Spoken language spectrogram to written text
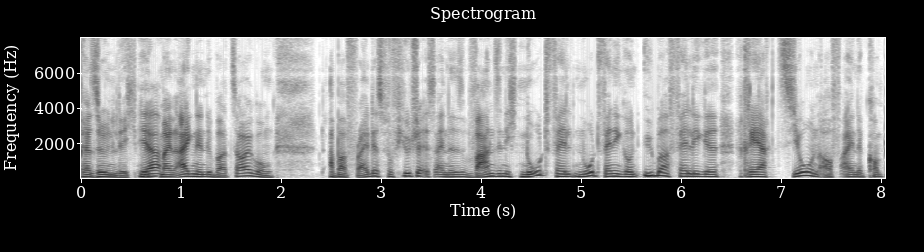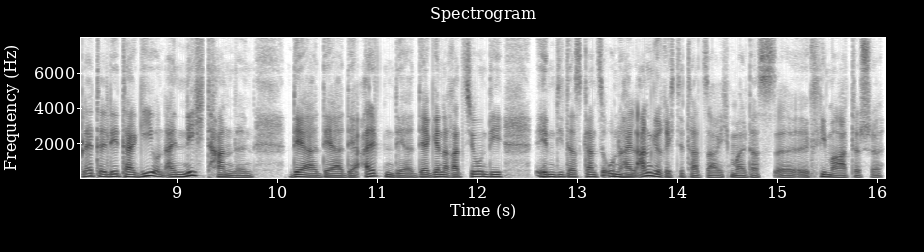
persönlich, mit Ja. meinen eigenen Überzeugungen. Aber Fridays for Future ist eine wahnsinnig notwendige und überfällige Reaktion auf eine komplette Lethargie und ein Nichthandeln der, der, der Alten, der, der Generation, die eben die das ganze Unheil angerichtet hat, sage ich mal, das äh, Klimatische.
